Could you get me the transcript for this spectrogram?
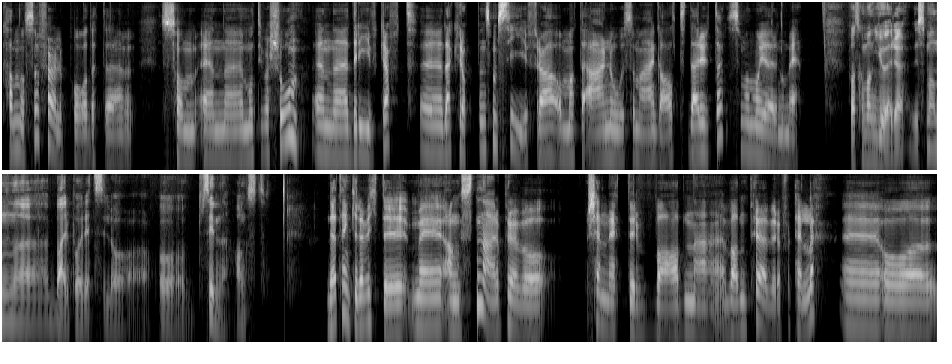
kan også føle på dette som en motivasjon, en drivkraft. det er kroppen som sier fra om at det er noe som er galt der ute, som man må gjøre noe med. Hva skal man gjøre hvis man bærer på redsel og, og sinne, angst? Det jeg tenker er viktig med angsten, er å prøve å kjenne etter hva den, er, hva den prøver å fortelle. Eh, og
